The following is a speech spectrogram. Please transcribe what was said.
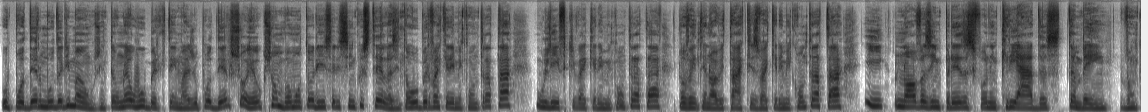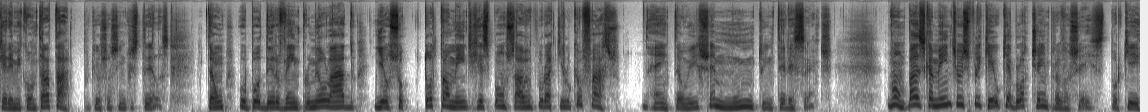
O poder muda de mãos. Então não é o Uber que tem mais o poder, sou eu que sou um bom motorista de cinco estrelas. Então o Uber vai querer me contratar, o Lyft vai querer me contratar, 99 táxis vai querer me contratar e novas empresas que forem criadas também vão querer me contratar, porque eu sou cinco estrelas. Então o poder vem para o meu lado e eu sou totalmente responsável por aquilo que eu faço. Né? Então isso é muito interessante. Bom, basicamente eu expliquei o que é blockchain para vocês, porque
